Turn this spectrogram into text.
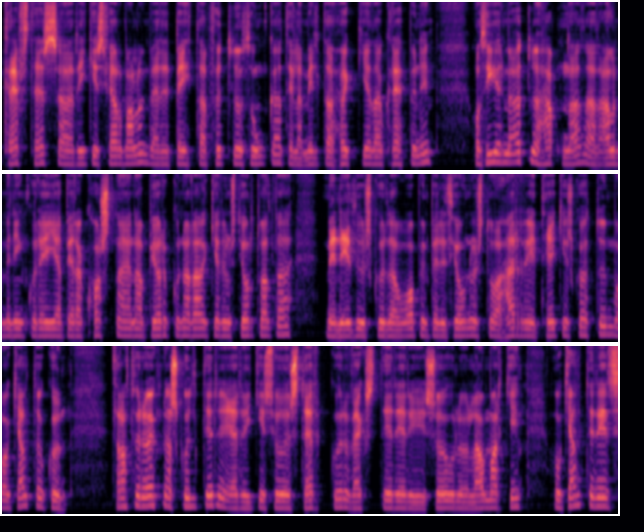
krefst þess að ríkisfjármálum verði beitt að fullum þunga til að milda höggið af kreppunni og því er með öllu hafnað að almenningur eigi að bera kostnaðina björgunar aðgerðum stjórnvalda með niðurskurð á ofinberi þjónustu og herri tekisköttum og gjaldtökum. Þrátt fyrir aukna skuldir er ríkisjóðu sterkur, vextir er í sögulegu lámarki og gjaldirins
